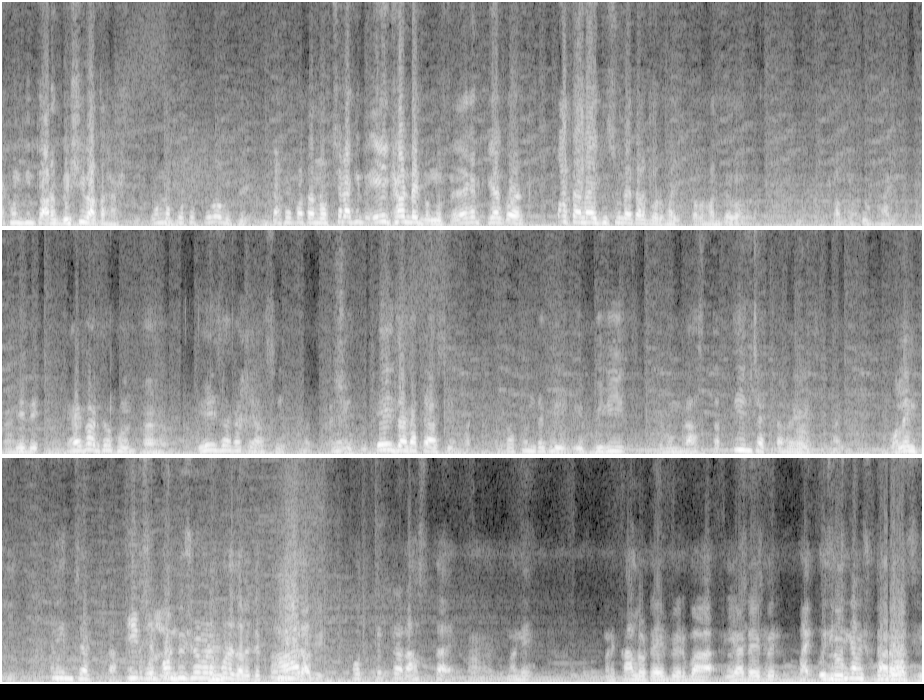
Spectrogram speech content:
এখন কিন্তু আরও বেশি বাতাস আসছে অন্য কোথাও কোনো কিছু গাছের পাতা নড়ছে না কিন্তু এইখানটাই নড়ছে দেখেন খেয়াল করেন পাতা নাই কিছু নাই তারপর ভাই তবে হাত দেওয়া যাবে না তো ভাই হ্যাঁ। ড্রাইভার যখন হ্যাঁ হ্যাঁ এই জায়গাতে আসে আচ্ছা, এই জায়গাতে আসে আচ্ছা। তখন দেখে এই ব্রিজ এবং রাস্তা তিন চারটা হয়ে হ্যাঁ। গেছে ভাই বলেন কি তিন চারটা কি? কনফিউশন মানে হ্যাঁ। পড়ে যাবে যে কোন যাবে প্রত্যেকটা রাস্তায় হ্যাঁ, হ্যাঁ। মানে মানে কালো টাইপের বা ইয়া আচ্ছা, টাইপের আচ্ছা। ভাই ওই দিক থেকে আমি দাঁড়া আছি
